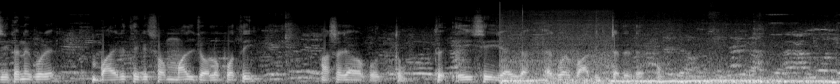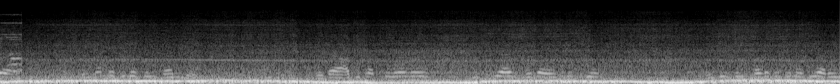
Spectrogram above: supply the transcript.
যেখানে করে বাইরে থেকে সব মাল জলপথেই আসা যাওয়া করতো। তো এই সেই জায়গা, একবার বাদিকটাতে দেখো এখানটা ছিল সেই বন্ধ যেটা আদি চট্টগ্রামের ইতিহাস যেটা ঐতিহ্য এই যে সেই সরস্বতী নদী আর এই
